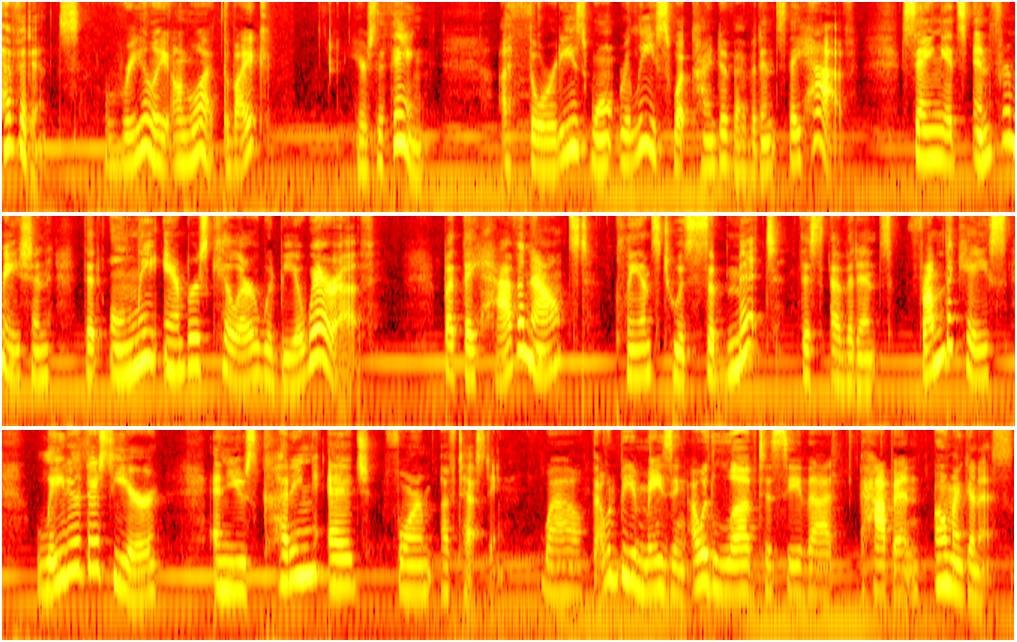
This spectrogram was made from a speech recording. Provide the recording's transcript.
evidence. Really? On what? The bike? Here's the thing authorities won't release what kind of evidence they have, saying it's information that only Amber's killer would be aware of. But they have announced plans to submit this evidence from the case later this year and use cutting edge form of testing. Wow, that would be amazing. I would love to see that happen. Oh my goodness.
